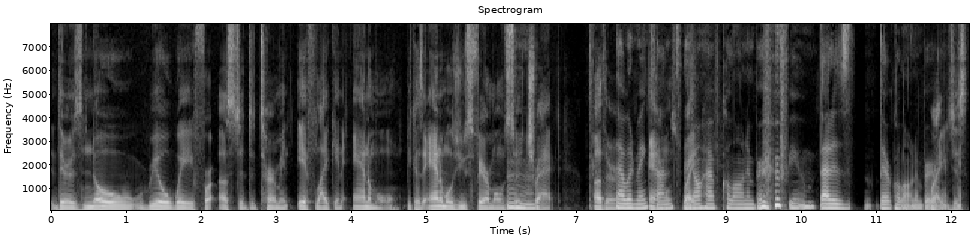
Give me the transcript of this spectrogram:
there's no real way for us to determine if like an animal because animals use pheromones to attract other Mm-hmm. That would make animals, sense. They don't have cologne and perfume. That is their cologne and perfume. right just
